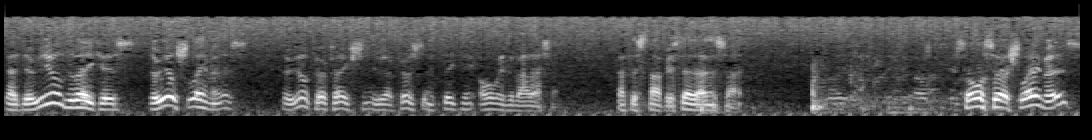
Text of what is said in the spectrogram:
that the real Dvekis, the real Shlemus, the real perfection is a person thinking always about Hashem. Have to stop. He said that inside. So also a Shlemus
